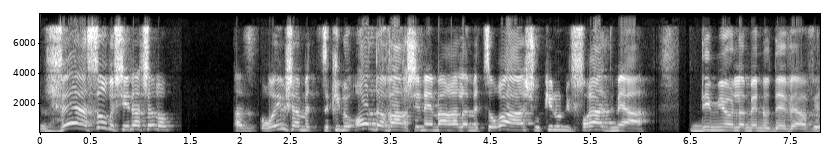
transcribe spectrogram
ואסור בשאלת שלום. אז רואים שזה כאילו עוד דבר שנאמר על המצורע, שהוא כאילו נפרד מהדמיון למנודה ואבל.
